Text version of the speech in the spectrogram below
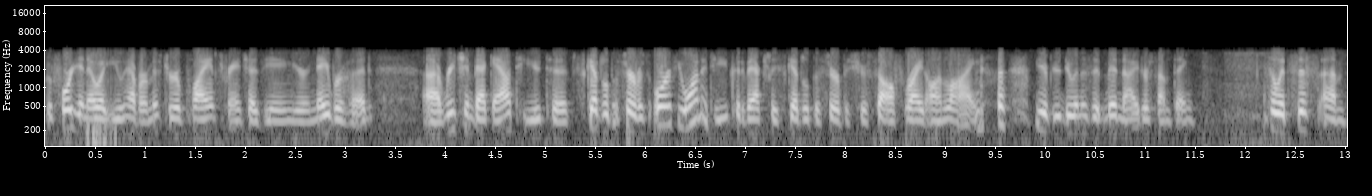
Before you know it, you have our Mr. Appliance franchisee in your neighborhood uh, reaching back out to you to schedule the service, or if you wanted to, you could have actually scheduled the service yourself right online if you're doing this at midnight or something. So it's this, um,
